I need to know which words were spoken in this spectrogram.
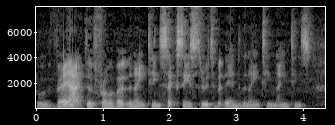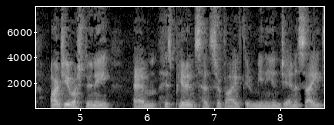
very active from about the 1960s through to about the end of the 1990s. R.J. Rushdoony, um, his parents had survived the Armenian genocide.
